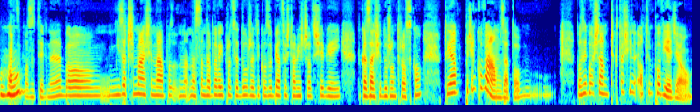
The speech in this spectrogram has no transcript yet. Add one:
Mhm. bardzo pozytywny, bo nie zatrzymała się na, na, na standardowej procedurze, tylko zrobiła coś tam jeszcze od siebie i wykazała się dużą troską, to ja podziękowałam za to. Bo sobie pomyślałam, czy ktoś o tym powiedział.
